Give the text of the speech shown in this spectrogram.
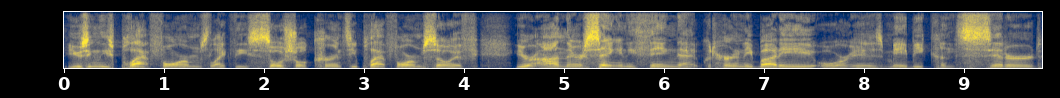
using these platforms like these social currency platforms. So if you're on there saying anything that could hurt anybody or is maybe considered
